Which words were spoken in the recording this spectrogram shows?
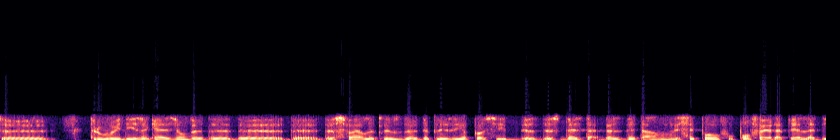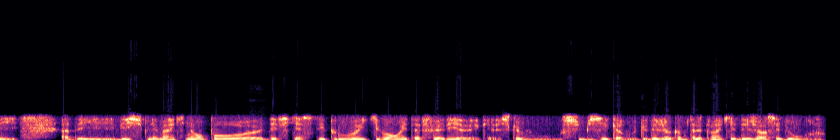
se, trouver des occasions de, de, de, de, se faire le plus de, plaisir possible, de, de, se détendre, mais c'est pas, faut pas faire appel à des à des, des suppléments qui n'ont pas euh, d'efficacité prouvée, qui vont interférer avec ce que vous subissez comme déjà comme traitement, qui est déjà assez lourd.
